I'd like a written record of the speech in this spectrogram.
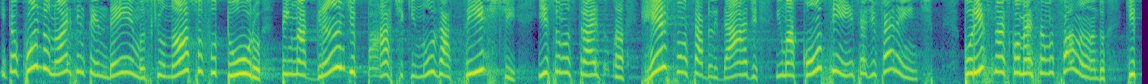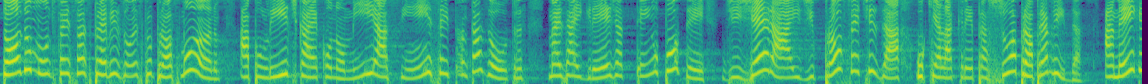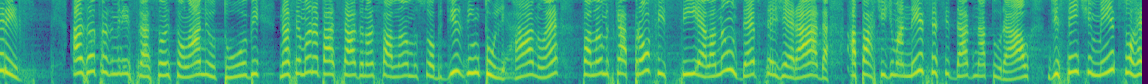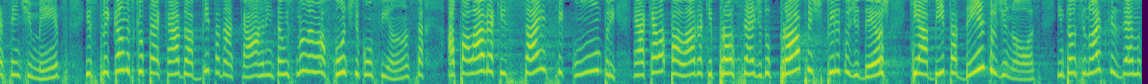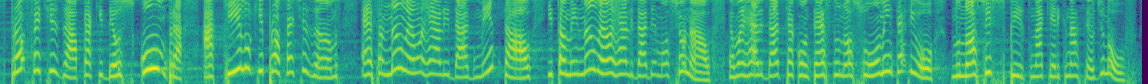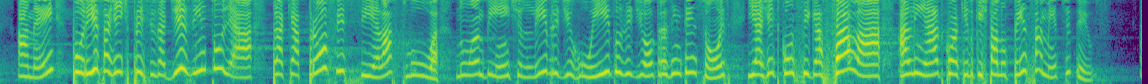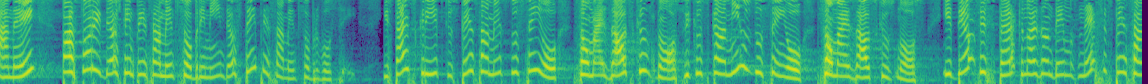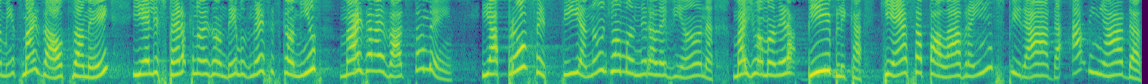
Então, quando nós entendemos que o nosso futuro tem uma grande parte que nos assiste, isso nos traz uma responsabilidade e uma consciência diferente. Por isso nós começamos falando que todo mundo fez suas previsões para o próximo ano. A política, a economia, a ciência e tantas outras. Mas a igreja tem o poder de gerar e de profetizar o que ela crê para a sua própria vida. Amém, queridos? As outras ministrações estão lá no YouTube. Na semana passada nós falamos sobre desentulhar, não é? Falamos que a profecia ela não deve ser gerada a partir de uma necessidade natural, de sentimentos ou ressentimentos. Explicamos que o pecado habita na carne, então isso não é uma fonte de confiança. A palavra que sai e se cumpre é aquela palavra que procede do próprio Espírito de Deus que habita dentro de nós. Então, se nós quisermos profetizar para que Deus cumpra aquilo que profetizamos, essa não é uma realidade mental e também não é uma realidade emocional. É uma realidade que acontece no nosso homem interior, no nosso espírito, naquele que nasceu de novo. Amém? Por isso a gente precisa desentulhar para que a profecia ela flua num ambiente livre de ruídos e de outras intenções e a gente consiga falar alinhado com aquilo que está no pensamento de Deus. Amém? Pastor, e Deus tem pensamento sobre mim? Deus tem pensamento sobre você. Está escrito que os pensamentos do Senhor são mais altos que os nossos e que os caminhos do Senhor são mais altos que os nossos. E Deus espera que nós andemos nesses pensamentos mais altos, amém? E Ele espera que nós andemos nesses caminhos mais elevados também. E a profecia, não de uma maneira leviana, mas de uma maneira bíblica, que é essa palavra inspirada, alinhada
